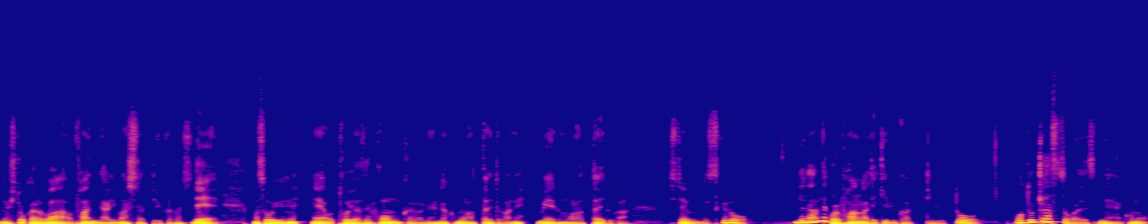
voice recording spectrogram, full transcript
の人からはファンになりましたっていう形で、まあ、そういうね、えー、問い合わせフォームから連絡もらったりとかね、メールもらったりとかしてるんですけど、で、なんでこれファンができるかっていうと、ポッドキャストがですね、この、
